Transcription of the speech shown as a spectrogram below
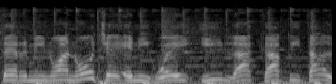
terminó anoche en Higüey y la capital.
